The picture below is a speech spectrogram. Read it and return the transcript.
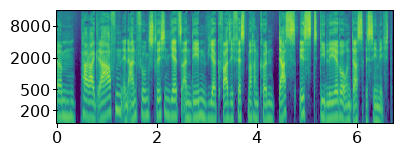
ähm, Paragraphen, in Anführungsstrichen jetzt, an denen wir quasi festmachen können, das ist die Lehre und das ist sie nicht.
